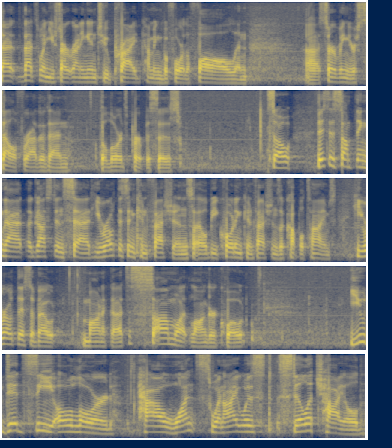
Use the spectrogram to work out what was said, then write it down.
that, that's when you start running into pride coming before the fall and uh, serving yourself rather than the Lord's purposes. So, this is something that Augustine said. He wrote this in Confessions. I'll be quoting Confessions a couple times. He wrote this about Monica. It's a somewhat longer quote. You did see, O Lord, how once when I was st- still a child,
